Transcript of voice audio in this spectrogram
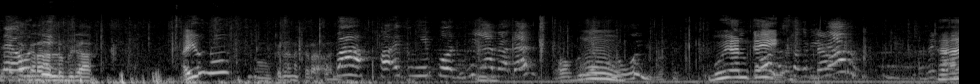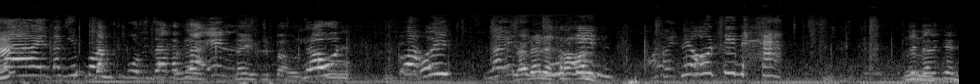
Nakaraan lubida. Ayun oh. Oh, kana nakaraan. Pa, ha, itong ipon. Oh, buyan Mm. oy. Buyan kay... Ha? Ay, itong ipon. Pa, oy. Lain Dada, dada, karaan. May utin. Diyan, dali diyan.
